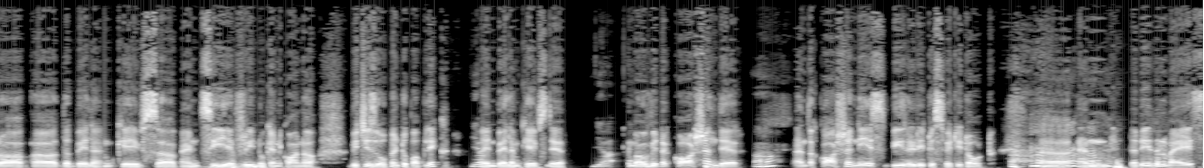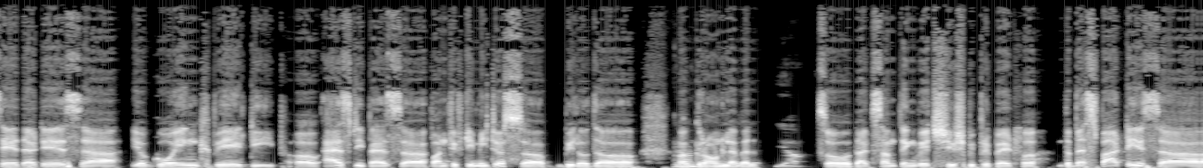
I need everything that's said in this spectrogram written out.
uh, uh, the Belum Caves uh, and see every nook and corner, which is open to public Yeah. in Belum Caves there. Yeah. Now with a caution there, Uh-huh. and the caution is be ready to sweat it out. Uh, and the reason why I say that is uh, you're going way deep, uh, as deep as uh, 150 meters uh, below the uh, Ground ground level. level. yeah. So that's something which you should be prepared for. The best part is uh,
